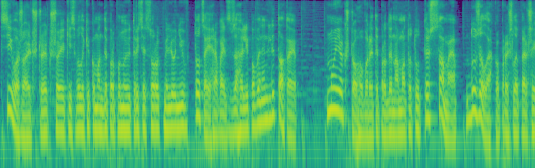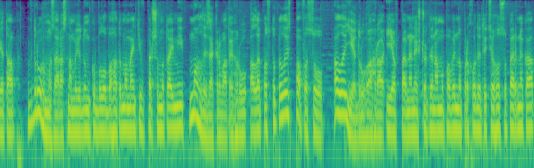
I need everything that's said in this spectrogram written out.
Всі вважають, що якщо якісь великі команди пропонують 30-40 мільйонів, то цей гравець взагалі повинен літати. Ну якщо говорити про Динамо, то тут те ж саме. Дуже легко пройшли перший етап. В другому зараз, на мою думку, було багато моментів в першому таймі, могли закривати гру, але поступили з пафосу. Але є друга гра, і я впевнений, що Динамо повинно проходити цього суперника.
